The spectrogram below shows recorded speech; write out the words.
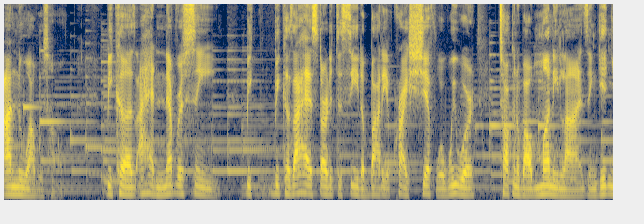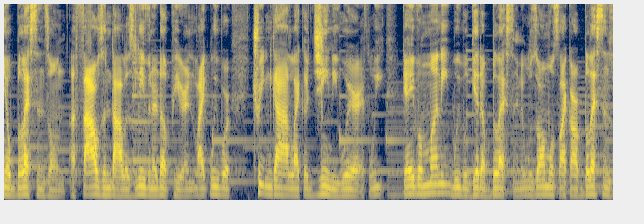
I knew I was home because I had never seen because I had started to see the body of Christ shift where we were talking about money lines and getting your blessings on a thousand dollars, leaving it up here. And like we were treating God like a genie, where if we gave him money, we would get a blessing. It was almost like our blessings,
